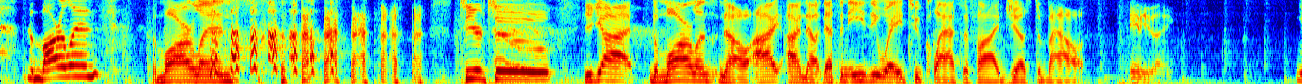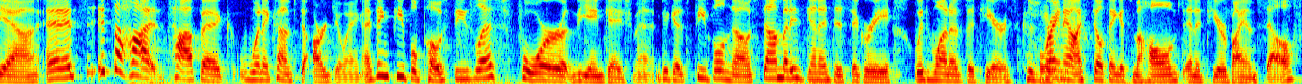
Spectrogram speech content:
The Marlins. The Marlins. tier two, you got the Marlins. No, I I know that's an easy way to classify just about anything. Yeah, and it's it's a hot topic when it comes to arguing. I think people post these lists for the engagement because people know somebody's going to disagree with one of the tiers. Because right now, I still think it's Mahomes in a tier by himself.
